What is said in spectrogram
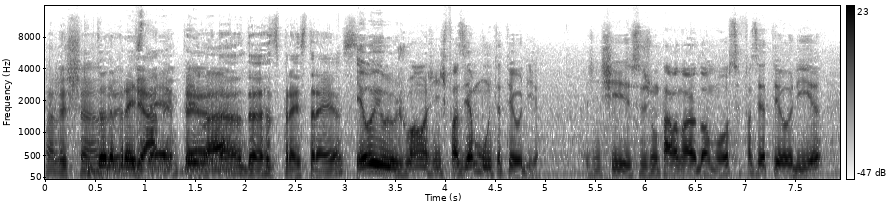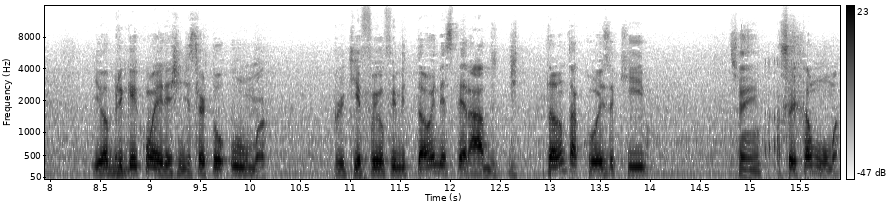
o Alexandre, Toda pré-estreia piada interna das pré-estreias. eu e o João, a gente fazia muita teoria. A gente se juntava na hora do almoço e fazia teoria. E eu briguei com ele, a gente acertou uma. Porque foi um filme tão inesperado, de tanta coisa, que Sim. acertamos uma.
